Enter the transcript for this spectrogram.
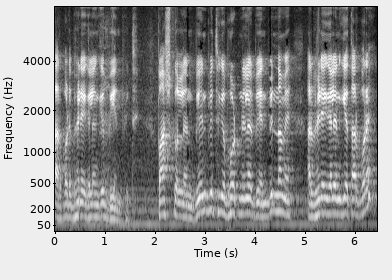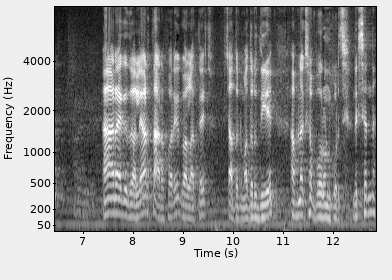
তারপরে ভেড়ে গেলেন গিয়ে বিএনপিতে পাস করলেন বিএনপি থেকে ভোট নিলেন বিএনপির নামে, আর ভিড়ে গেলেন গিয়ে তারপরে আর এক দলে, আর তারপরে গলাতে চাদর মাদর দিয়ে আপনাকে সব বরণ করছে। দেখছেন না?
